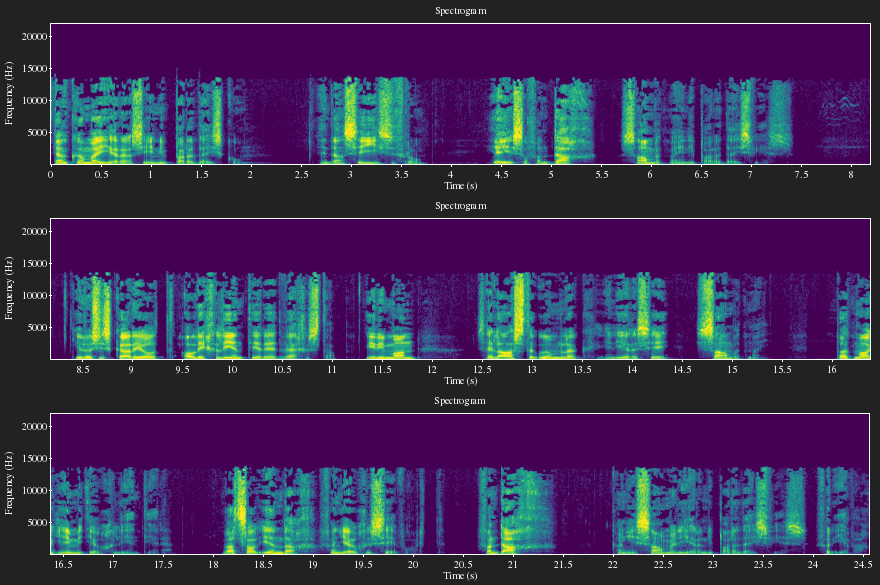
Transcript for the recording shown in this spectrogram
"Dank aan my Here as jy in die paradys kom." En dan sê Jesus vir hom: "Jy sal vandag saam met my in die paradys wees." Judas Iskariot al die geleenthede het weggestap. Hierdie man sy laaste oomblik en die Here sê saam met my. Wat maak jy met jou geleenthede? Wat sal eendag van jou gesê word? Vandag kan jy saam met die Here in die paradys wees vir ewig.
